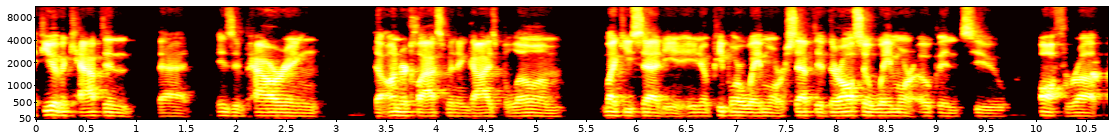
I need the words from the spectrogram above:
if you have a captain that is empowering the underclassmen and guys below them, like you said, you, you know, people are way more receptive. They're also way more open to offer up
